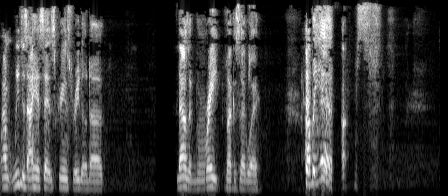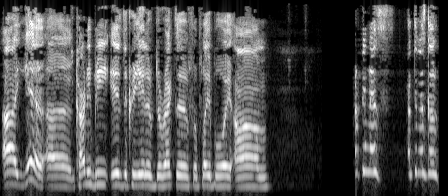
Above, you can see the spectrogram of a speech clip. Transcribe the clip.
um, we just out here setting screens for Rito, dog. That was a great fucking segue. Uh, but yeah, uh, uh, yeah, uh, Cardi B is the creative director for Playboy. Um, I think that's, I think that's good.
